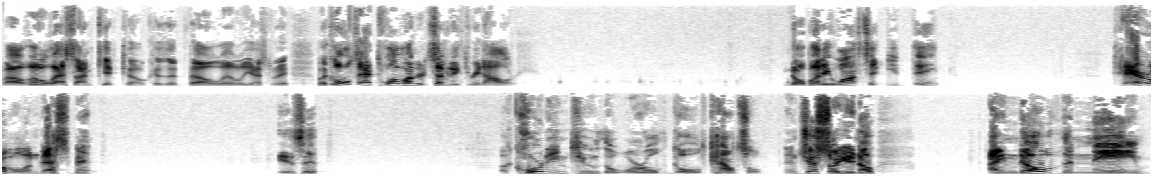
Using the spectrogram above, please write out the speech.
Well, a little less on Kitco because it fell a little yesterday. But gold's at $1,273. Nobody wants it, you'd think. Terrible investment. Is it? According to the World Gold Council, and just so you know, I know the name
